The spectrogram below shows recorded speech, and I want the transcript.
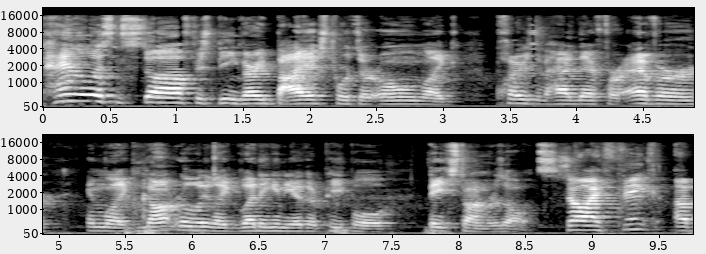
panelists and stuff just being very biased towards their own like players that have had there forever and like not really like letting any other people based on results. So I think a,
